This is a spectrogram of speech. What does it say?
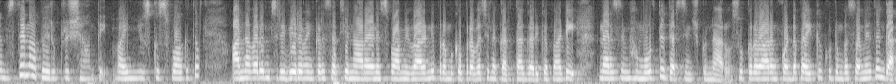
నమస్తే నా పేరు ప్రశాంతి. వైన్ న్యూస్కు స్వాగతం. అన్నవరం శ్రీ వీర వెంకట సత్యనారాయణ స్వామి వారిని ప్రముఖ ప్రవచనకర్త గరికపాటి నరసింహమూర్తి దర్శించుకున్నారు. శుక్రవారం కొండపైకి కుటుంబ సమేతంగా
